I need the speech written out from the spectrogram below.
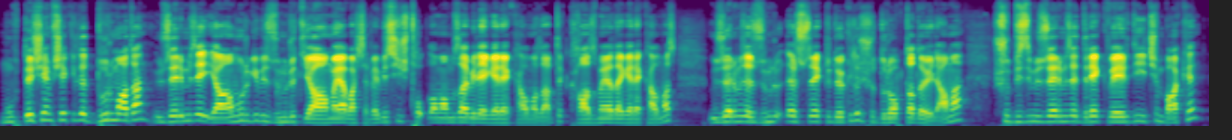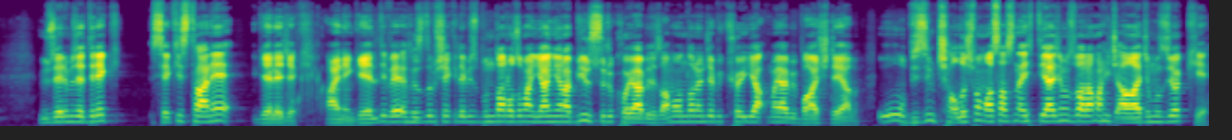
Muhteşem şekilde durmadan üzerimize yağmur gibi zümrüt yağmaya başlar. Ve biz hiç toplamamıza bile gerek kalmaz artık. Kazmaya da gerek kalmaz. Üzerimize zümrütler sürekli dökülür. Şu dropta da öyle ama şu bizim üzerimize direkt verdiği için bakın. Üzerimize direkt 8 tane gelecek. Aynen geldi ve hızlı bir şekilde biz bundan o zaman yan yana bir sürü koyabiliriz. Ama ondan önce bir köy yapmaya bir başlayalım. Oo bizim çalışma masasına ihtiyacımız var ama hiç ağacımız yok ki.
